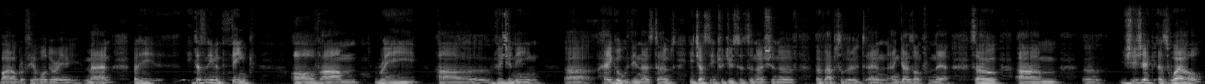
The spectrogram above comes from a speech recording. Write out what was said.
biography of ordinary man, but he he doesn't even think of um, re uh, Hegel within those terms. He just introduces the notion of, of absolute and, and goes on from there. So um, uh, Zizek as well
